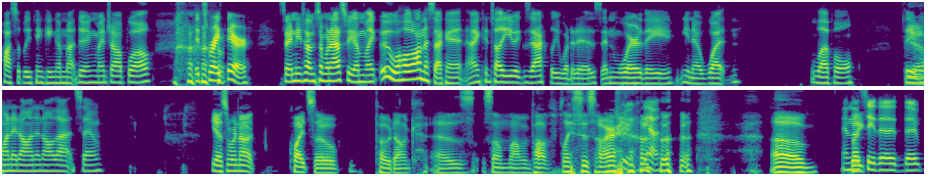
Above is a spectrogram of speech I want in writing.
possibly thinking I'm not doing my job well. It's right there. So anytime someone asks me, I'm like, ooh, well, hold on a second. I can tell you exactly what it is and where they, you know, what level they Yeah. want it on and all that. So Yeah, so we're not quite so podunk as some mom and pop places are. Yeah. um, and Like- let's see the the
